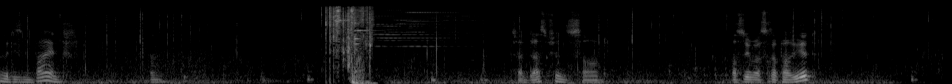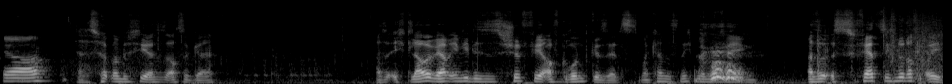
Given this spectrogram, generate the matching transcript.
Ja, mit diesem Bein. Was war das für ein Sound? Hast du irgendwas repariert? Ja. Das hört man bis hier, das ist auch so geil. Also ich glaube, wir haben irgendwie dieses Schiff hier auf Grund gesetzt. Man kann es nicht mehr bewegen. Also es fährt sich nur noch... Ui,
